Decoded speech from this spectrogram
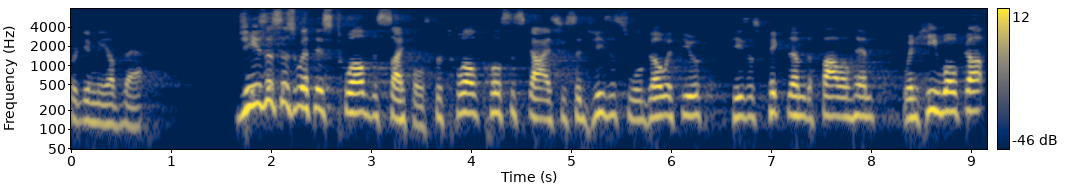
forgive me of that. Jesus is with his 12 disciples, the 12 closest guys who said, Jesus will go with you. Jesus picked them to follow him. When he woke up,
